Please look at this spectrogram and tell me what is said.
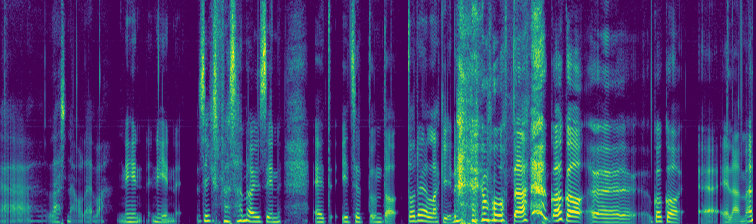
ää, läsnä oleva. Niin, niin siksi mä sanoisin, että itsetunto todellakin muuttaa koko, ää, koko ää, elämän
